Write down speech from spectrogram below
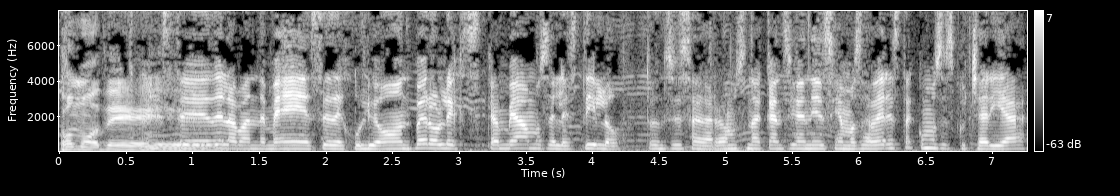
Como de. Este, de la banda MS, de Julián, pero les cambiábamos el estilo. Entonces agarramos una canción y decíamos, a ver, esta cómo se escucharía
